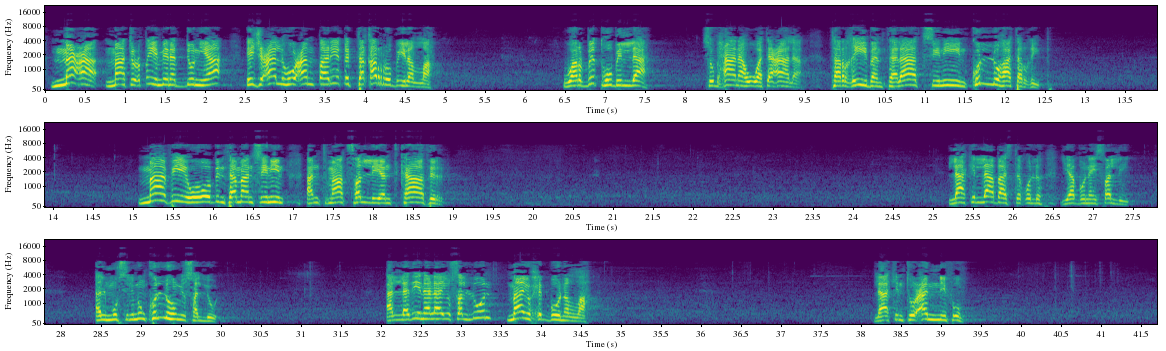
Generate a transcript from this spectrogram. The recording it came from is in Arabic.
مع ما تعطيه من الدنيا اجعله عن طريق التقرب إلى الله. واربطه بالله سبحانه وتعالى ترغيبا ثلاث سنين كلها ترغيب. ما فيه وهو ابن ثمان سنين أنت ما تصلي أنت كافر. لكن لا بأس تقول له يا بني صلي. المسلمون كلهم يصلون. الذين لا يصلون ما يحبون الله. لكن تعنفه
